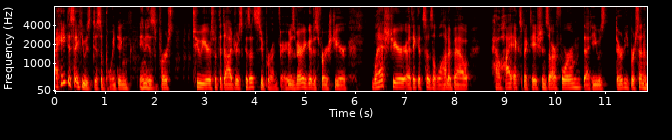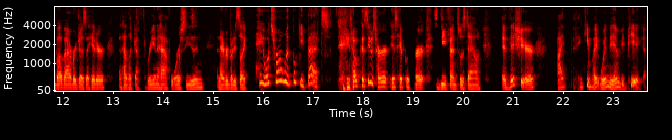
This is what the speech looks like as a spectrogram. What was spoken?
I hate to say he was disappointing in his first two years with the Dodgers because that's super unfair. He was very good his first year. Last year, I think it says a lot about how high expectations are for him that he was 30% above average as a hitter and had like a three and a half war season. And everybody's like, hey, what's wrong with Mookie Betts? You know, because he was hurt, his hip was hurt, his defense was down. This year, I think he might win the MVP again.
